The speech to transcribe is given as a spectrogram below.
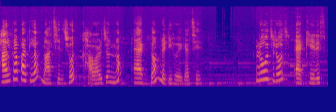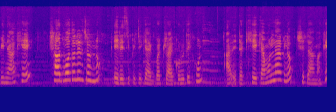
হালকা পাতলা মাছের ঝোল খাওয়ার জন্য একদম রেডি হয়ে গেছে। রোজ রোজ এক একঘেয়ে রেসিপি না খেয়ে স্বাদ বদলের জন্য এই রেসিপিটিকে একবার ট্রাই করে দেখুন। আর এটা খেয়ে কেমন লাগল সেটা আমাকে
